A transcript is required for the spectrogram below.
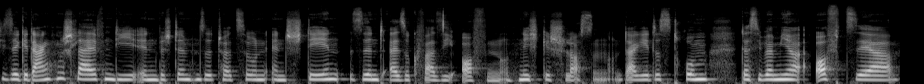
Diese Gedankenschleifen, die in bestimmten Situationen entstehen, sind also quasi offen und nicht geschlossen. Und da geht es darum, dass sie bei mir oft sehr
